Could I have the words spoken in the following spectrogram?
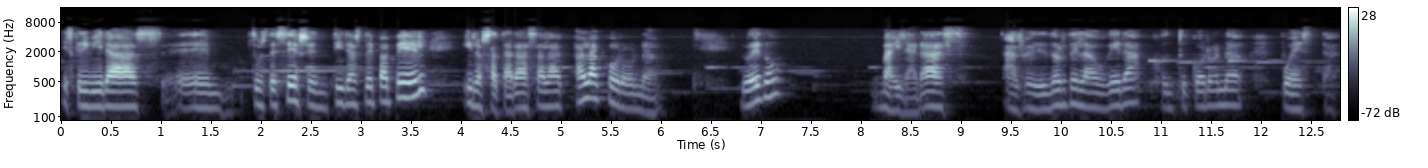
escribirás eh, tus deseos en tiras de papel y los atarás a la, a la corona. Luego bailarás alrededor de la hoguera con tu corona puesta.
